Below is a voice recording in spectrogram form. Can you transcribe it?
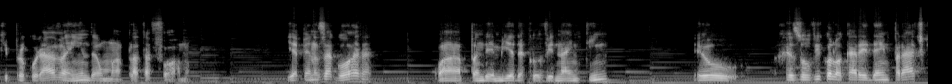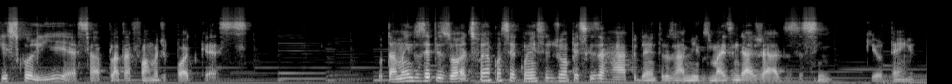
que procurava ainda uma plataforma. E apenas agora, com a pandemia da Covid-19, eu resolvi colocar a ideia em prática e escolhi essa plataforma de podcasts. O tamanho dos episódios foi a consequência de uma pesquisa rápida entre os amigos mais engajados assim que eu tenho.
